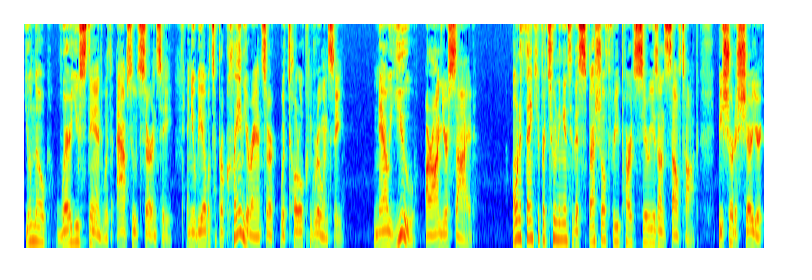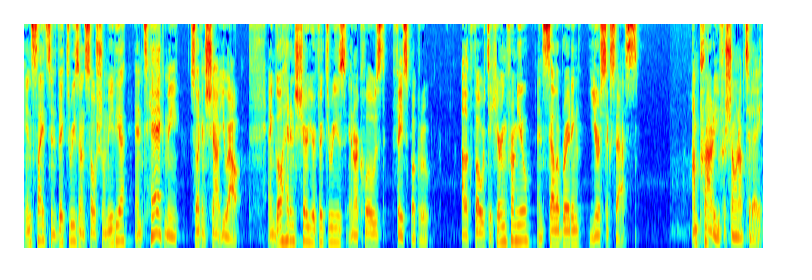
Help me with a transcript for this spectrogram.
you'll know where you stand with absolute certainty, and you'll be able to proclaim your answer with total congruency. Now you are on your side. I want to thank you for tuning into this special three part series on self talk. Be sure to share your insights and victories on social media and tag me so I can shout you out. And go ahead and share your victories in our closed Facebook group. I look forward to hearing from you and celebrating your success. I'm proud of you for showing up today,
